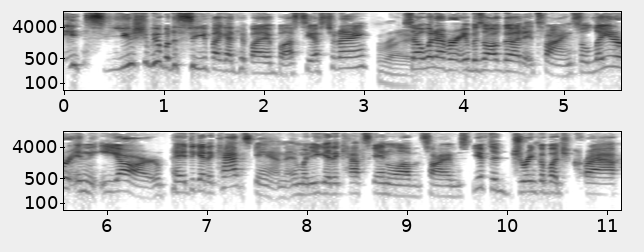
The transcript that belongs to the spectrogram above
it's. You should be able to see if I got hit by a bus yesterday. Right. So whatever, it was all good. It's fine. So later in the ER, I had to get a CAT scan, and when you get a CAT scan, a lot of the times you have to drink a bunch of crap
